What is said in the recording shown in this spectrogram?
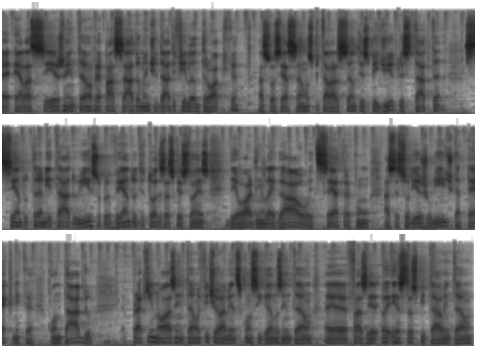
é, ela seja então repassada a uma entidade filantrópica Associação Hospitalar Santo Expedito está sendo tramitado isso, vendo de todas as questões de ordem legal, etc., com assessoria jurídica, técnica, contábil, para que nós então efetivamente consigamos então é, fazer este hospital então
